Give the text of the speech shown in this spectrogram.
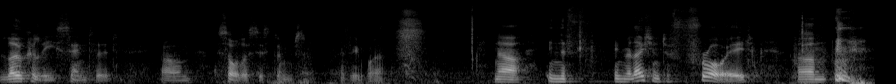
locally centered um, solar systems, as it were. Now, in the in relation to Freud, um,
